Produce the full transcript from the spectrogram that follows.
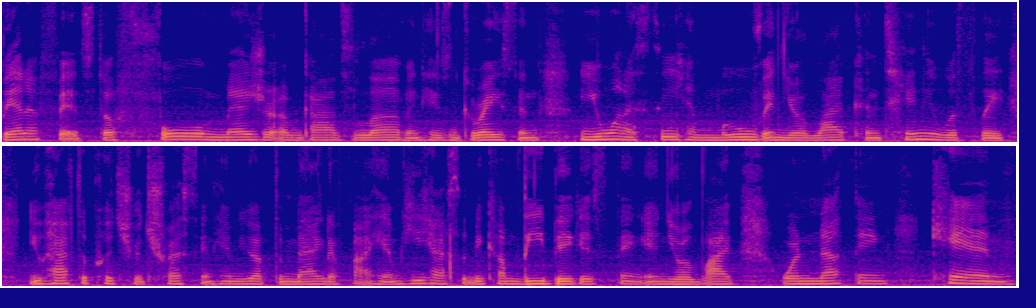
benefits, the full measure of God's love and His grace, and you want to see Him move in your life continuously, you have to put your trust in Him. You have to magnify Him. He has to become the biggest thing in your life where nothing can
